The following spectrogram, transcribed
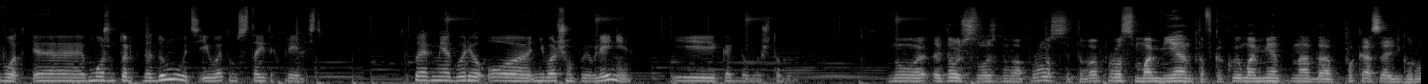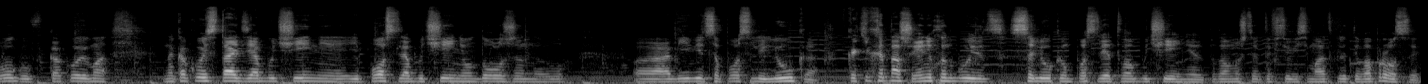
Вот. э, можем только додумывать, и в этом состоит их прелесть. Поэтому я говорю о небольшом появлении. И как думаешь, что будет? Ну, это очень сложный вопрос. Это вопрос момента. В какой момент надо показать Грогу, в какой на какой стадии обучения и после обучения он должен э, объявиться после Люка. В каких отношениях он будет с Люком после этого обучения, потому что это все весьма открытые вопросы.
